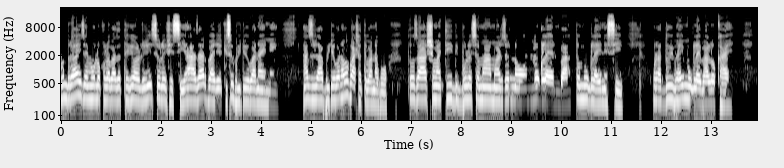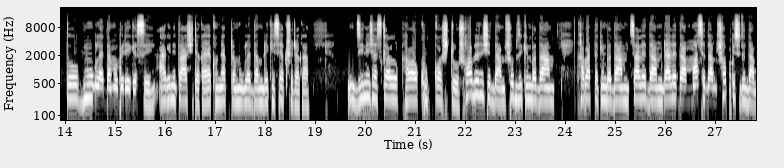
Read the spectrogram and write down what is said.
বন্ধুরা, এই যে আমি উলুখোলা বাজার থেকে অলরেডি চলে এসেছি। আজ আর বাইরের কিছু ভিডিও বানাই নেই। আজ যা ভিডিও বানাবো, বাসাতে বানাবো। তো যাওয়ার সময় দিদি বলেছে, মা, আমার জন্য মোগলাই আনবা। তো মোগলাই এনেছি। ওরা দুই ভাই মোগলাই ভালো খায়। তো মোগলাইয়ের দামও বেড়ে গেছে। আগে নিত আশি টাকা, এখন একটা মোগলাইয়ের দাম রেখেছে একশো টাকা। জিনিস আজকাল খাওয়া খুব কষ্ট। সব জিনিসের দাম, সবজি কিনবা দাম, খাবারটা কিনবা দাম, চালের দাম, ডালের দাম, মাছের দাম সব কিছুতে দাম।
